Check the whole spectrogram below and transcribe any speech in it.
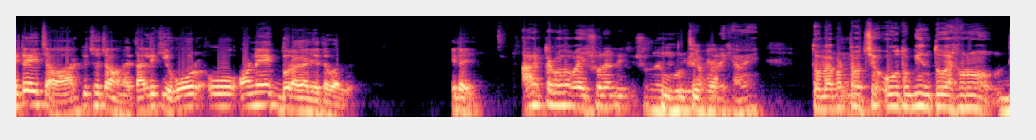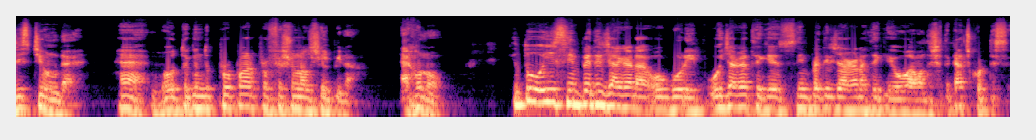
এটাই চাওয়া আর কিছু চাওয়া নাই। তাহলে কি ওর ও অনেক দূর আগায় যেতে পারবে? এটাই। আরেকটা কথা ভাই শুনেন শুনেন এখানে। তো ব্যাপারটা হচ্ছে ও তো কিন্তু এখনও গায় হ্যাঁ ও তো কিন্তু প্রপার প্রফেশনাল শিল্পী না এখনও। কিন্তু ওই সিম্প্যাথির জায়গাটা ও গরিব, ওই জায়গা থেকে সিম্প্যাথির জায়গাটা থেকে ও আমাদের সাথে কাজ করতেছে।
